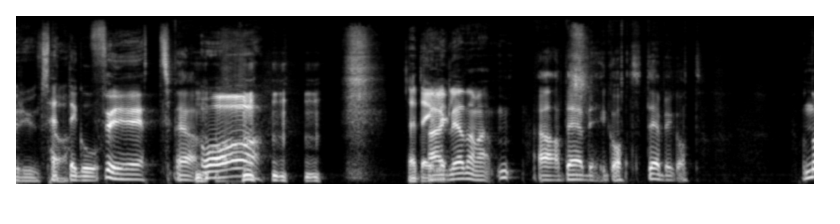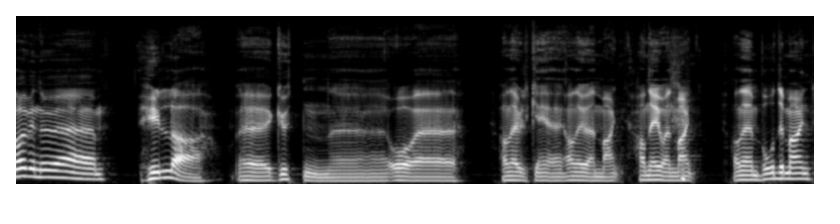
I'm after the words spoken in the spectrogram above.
Brunstad. Fettegod. Fett! Ja. Åh, Det er jeg deilig. gleder meg. Mm. ja, det blir godt. Det blir godt. Når vi nå eh, hyller eh, gutten, eh, og eh, han, er ikke, han er jo en mann. Han er jo en mann. Han er en Bodø-mann.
